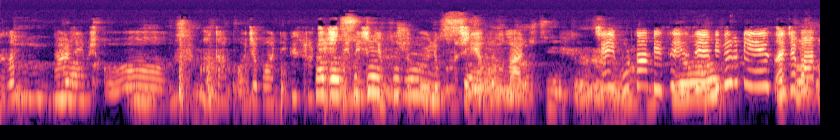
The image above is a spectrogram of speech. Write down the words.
Bakalım neredeymiş? Aa, adam acaba ne bir suç işlemiş ki burada böyle bunu şey yapıyorlar. Şey buradan bizi izleyebilir miyiz? Acaba bir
